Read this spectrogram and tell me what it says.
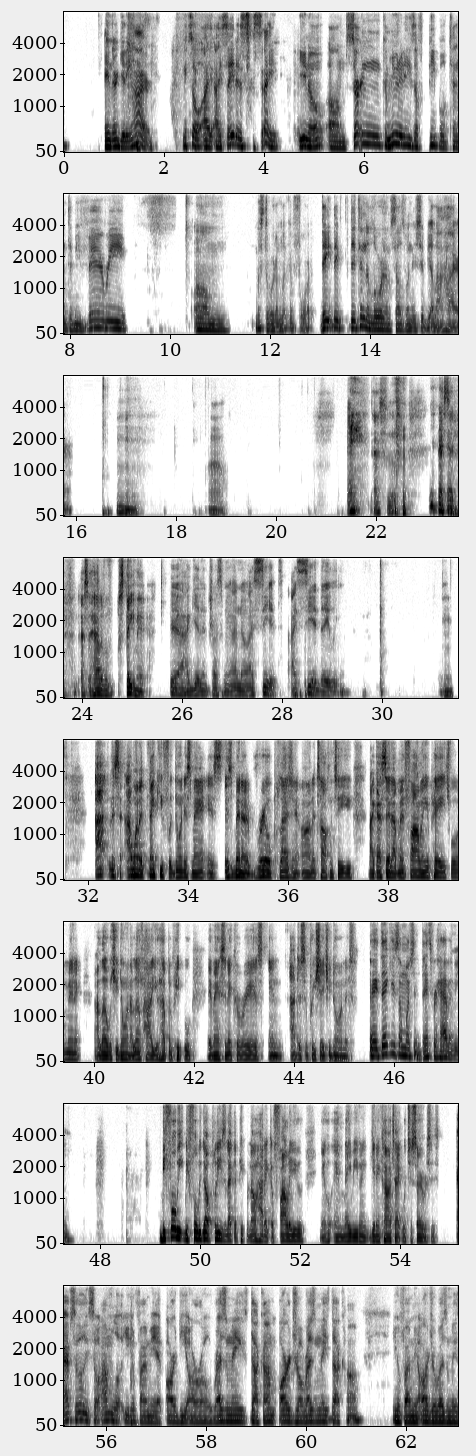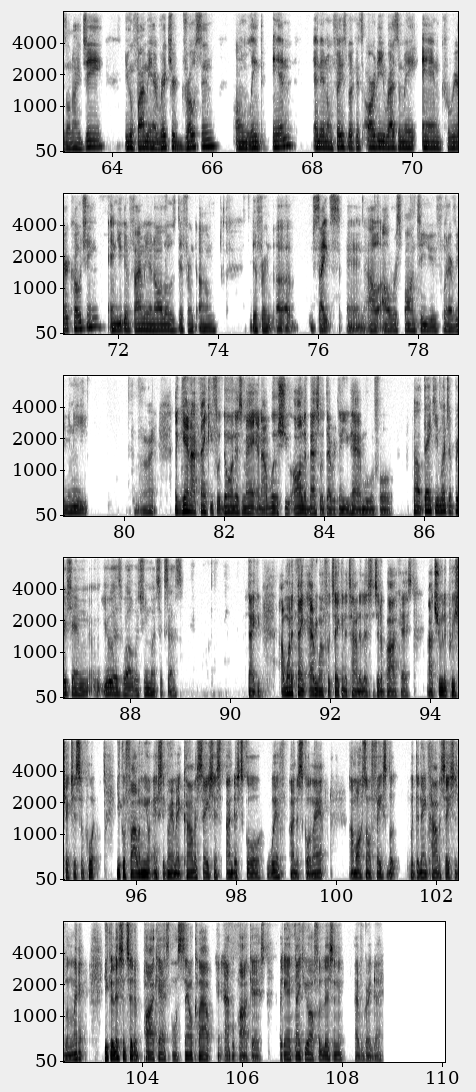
and they're getting hired. so I, I say this to say, you know, um, certain communities of people tend to be very um what's the word I'm looking for? They they they tend to lower themselves when they should be a lot higher. Mm. Wow. Man, that's that's a that's a hell of a statement. Yeah, I get it. Trust me, I know. I see it. I see it daily. Mm. I listen. I want to thank you for doing this, man. It's it's been a real pleasure and honor talking to you. Like I said, I've been following your page for a minute. I love what you're doing. I love how you're helping people advancing their careers, and I just appreciate you doing this. Hey, thank you so much, and thanks for having me. Before we before we go, please let the people know how they can follow you and, and maybe even get in contact with your services. Absolutely. So I'm you can find me at rdroresumes.com, rdroresumes.com. You can find me at rdroresumes on IG. You can find me at Richard Drosen on LinkedIn. And then on Facebook, it's RD Resume and Career Coaching. And you can find me on all those different um different uh sites and I'll I'll respond to you if whatever you need. All right. Again, I thank you for doing this, man, and I wish you all the best with everything you have moving forward. Oh, thank you. Much appreciate you as well. Wish you much success. Thank you. I want to thank everyone for taking the time to listen to the podcast. I truly appreciate your support. You can follow me on Instagram at conversations underscore with underscore lamp. I'm also on Facebook with the name Conversations with Lamp. You can listen to the podcast on SoundCloud and Apple Podcasts. Again, thank you all for listening. Have a great day.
